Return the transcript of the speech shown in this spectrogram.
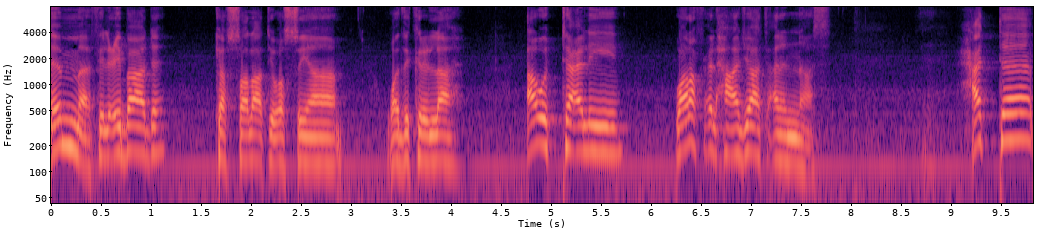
إما في العبادة كالصلاة والصيام وذكر الله أو التعليم ورفع الحاجات عن الناس. حتى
